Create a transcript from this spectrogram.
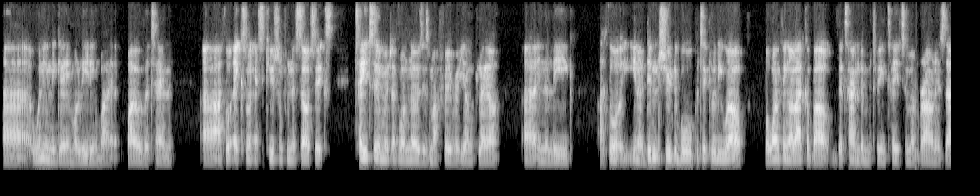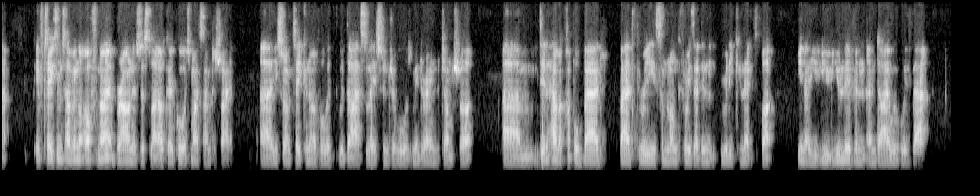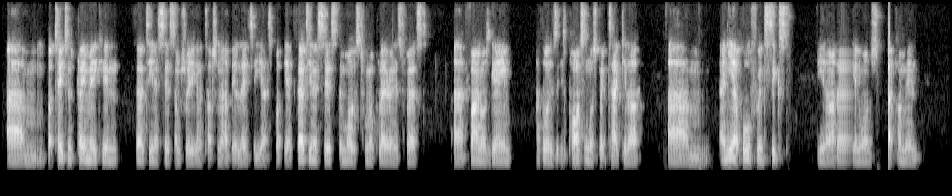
uh, winning the game or leading by by over 10. Uh, I thought excellent execution from the Celtics. Tatum, which everyone knows is my favorite young player uh, in the league, I thought you know didn't shoot the ball particularly well. But one thing I like about the tandem between Tatum and Brown is that if Tatum's having an off night, Brown is just like, okay, cool, it's my time to shine. Uh, you saw him taking over with with the isolation dribbles, mid range, jump shot. Um, did have a couple bad bad threes, some long threes that didn't really connect, but you know you you, live and, and die with with that. Um, but Tatum's playmaking, 13 assists. I'm sure you're going to touch on that a bit later. Yes, but yeah, 13 assists, the most from a player in his first uh, finals game. I thought his, his passing was spectacular. Um, and yeah, Horford six. You know, I don't think anyone's come in.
